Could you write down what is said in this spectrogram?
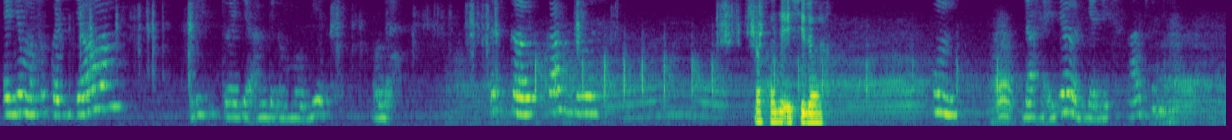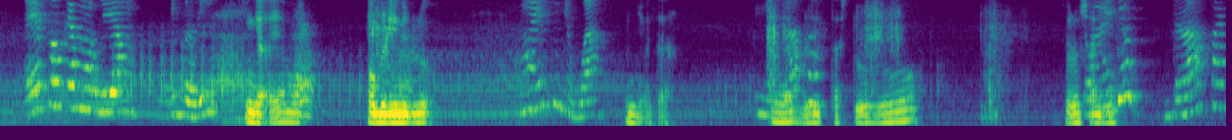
Aja masuk ke jam. Di situ aja ambil mobil. Udah. Terus ke kabur. Sok aja isi darah Hmm. Udah aja jadi sekali. Ayo pakai mobil yang dibeli. enggak ya mau mau beli ini dulu Mau punya uang. punya ntar Ya berapa? beli tas dulu. Terus aja. delapan.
